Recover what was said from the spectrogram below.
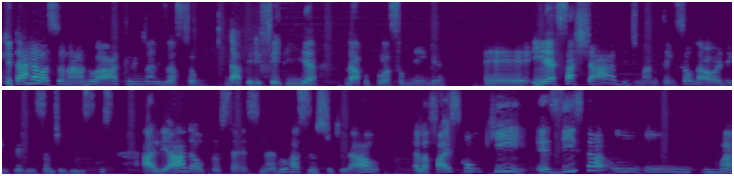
que está relacionado à criminalização da periferia da população negra. É, e essa chave de manutenção da ordem e prevenção de riscos, aliada ao processo né, do racismo estrutural, ela faz com que exista um, um, uma,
